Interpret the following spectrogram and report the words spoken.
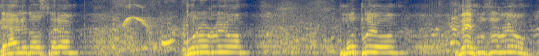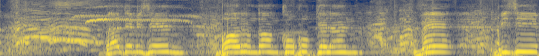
Değerli dostlarım, gururluyum, mutluyum ve huzurluyum. Beldemizin bağrından kopup gelen ve bizi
